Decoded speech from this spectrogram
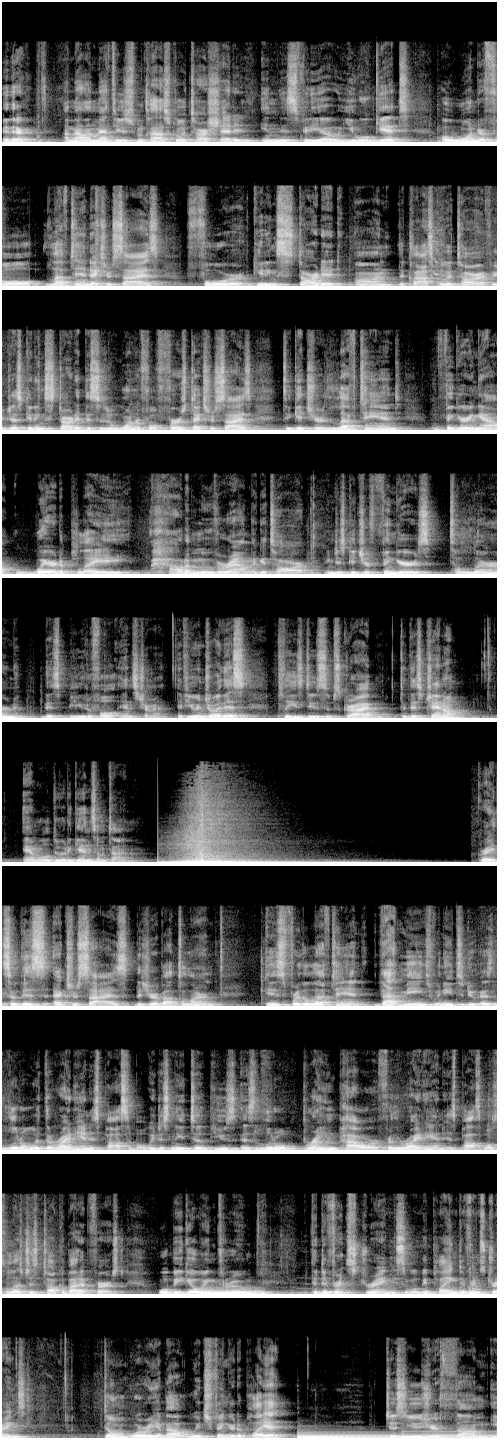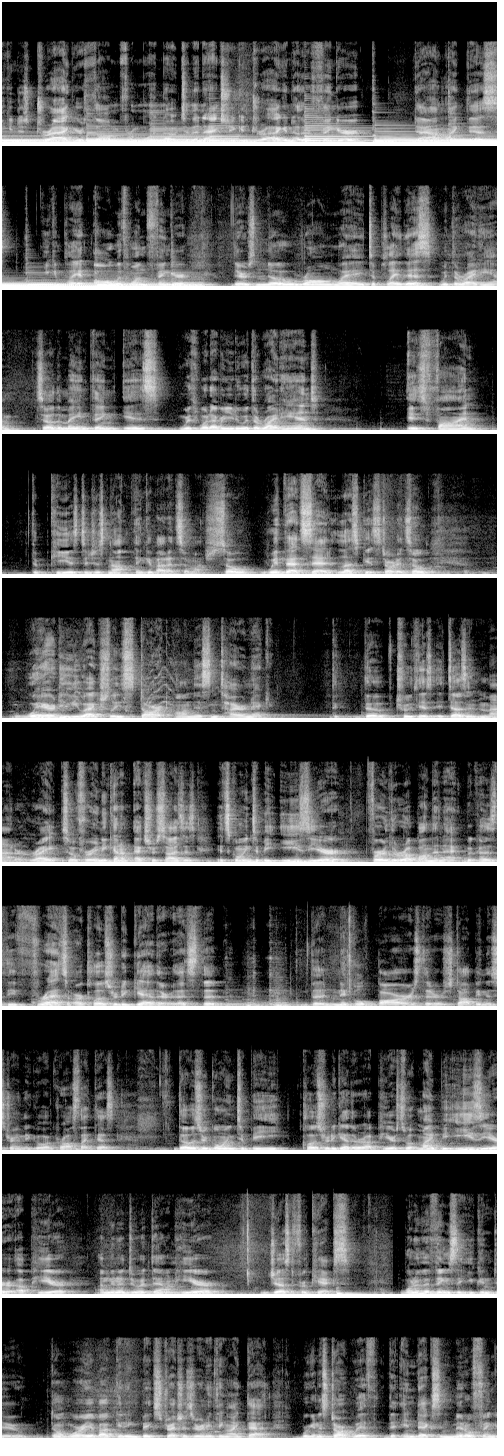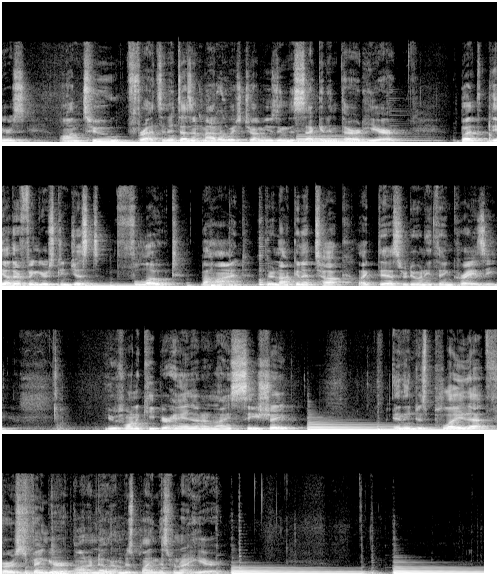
Hey there, I'm Alan Matthews from Classical Guitar Shed, and in this video, you will get a wonderful left hand exercise for getting started on the classical guitar. If you're just getting started, this is a wonderful first exercise to get your left hand figuring out where to play, how to move around the guitar, and just get your fingers to learn this beautiful instrument. If you enjoy this, please do subscribe to this channel, and we'll do it again sometime. Great, so this exercise that you're about to learn is for the left hand. That means we need to do as little with the right hand as possible. We just need to use as little brain power for the right hand as possible. So let's just talk about it first. We'll be going through the different strings. So we'll be playing different strings. Don't worry about which finger to play it. Just use your thumb. You can just drag your thumb from one note to the next. You can drag another finger down like this. Play it all with one finger. There's no wrong way to play this with the right hand. So the main thing is with whatever you do with the right hand is fine. The key is to just not think about it so much. So with that said, let's get started. So where do you actually start on this entire neck? The, the, truth is it doesn't matter right so for any kind of exercises it's going to be easier further up on the neck because the frets are closer together that's the the nickel bars that are stopping the string that go across like this those are going to be closer together up here. So it might be easier up here. I'm going to do it down here just for kicks. One of the things that you can do, don't worry about getting big stretches or anything like that. We're going to start with the index and middle fingers on two frets, and it doesn't matter which two. I'm using the second and third here. But the other fingers can just float behind. They're not going to tuck like this or do anything crazy. You just want to keep your hand in a nice C shape and then just play that first finger on a note. I'm just playing this one right here.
